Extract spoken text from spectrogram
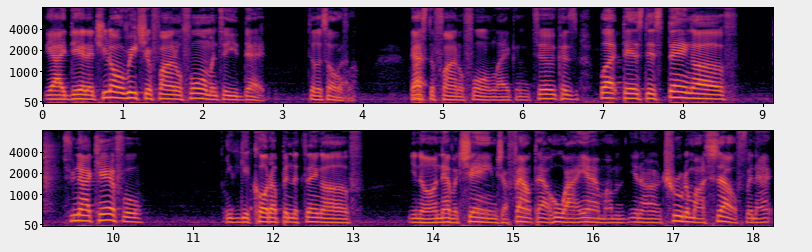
the idea that you don't reach your final form until you're dead, till it's over. That's the final form, like until because. But there's this thing of if you're not careful, you can get caught up in the thing of you know, I never change. I found out who I am. I'm, you know, I'm true to myself, and that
